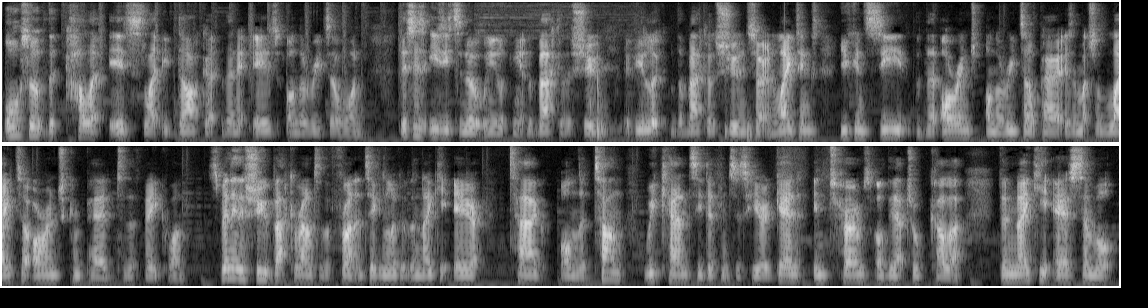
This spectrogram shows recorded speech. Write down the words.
Also, the color is slightly darker than it is on the retail This is easy to note when you're looking at the back of the shoe. If you look at the back of the shoe in certain lightings, you can see that the orange on the retail pair is a much lighter orange compared to the fake one. Spinning the shoe back around to the front and taking a look at the Nike Air tag on the tongue, we can see differences here again in terms of the actual color. The Nike Air symbol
